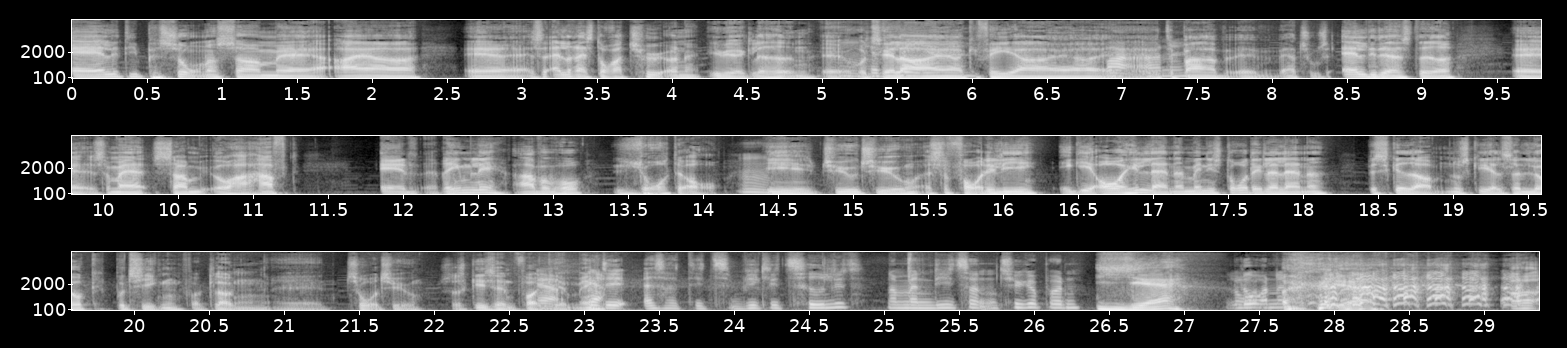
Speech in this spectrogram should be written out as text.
alle de personer, som øh, ejer, øh, altså alle restauratørerne i virkeligheden, øh, hotelejere, caféejere, øh, det bare øh, værtshus, alle de der steder, øh, som, er, som jo har haft et rimelig, apropos, lorteår mm. i 2020. Og så får de lige, ikke i over hele landet, men i store dele af landet, besked om, nu skal I altså lukke butikken for klokken øh, 22. Så skal I sende folk Ja. hjem, ikke? Det, altså, det er virkelig tidligt, når man lige sådan tykker på den. Ja, Lortene. ja. Og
